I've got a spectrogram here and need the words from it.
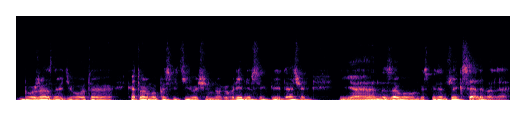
буржуазного идиота, которому посвятили очень много времени в своих передачах, я назову господина Джек Селливана.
